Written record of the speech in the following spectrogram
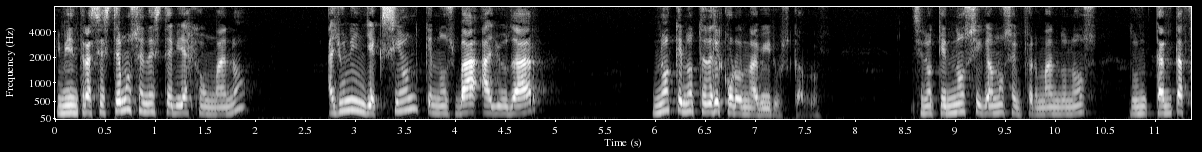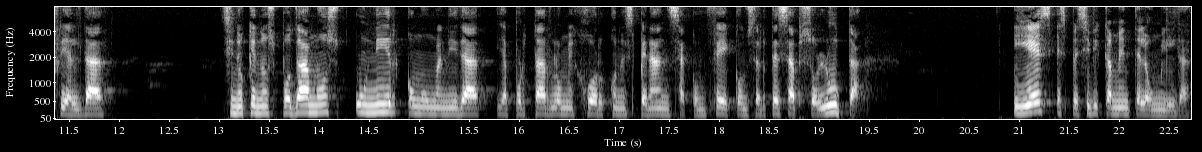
Y mientras estemos en este viaje humano, hay una inyección que nos va a ayudar, no a que no te dé el coronavirus, cabrón, sino que no sigamos enfermándonos de tanta frialdad, sino que nos podamos unir como humanidad y aportar lo mejor con esperanza, con fe, con certeza absoluta. Y es específicamente la humildad.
